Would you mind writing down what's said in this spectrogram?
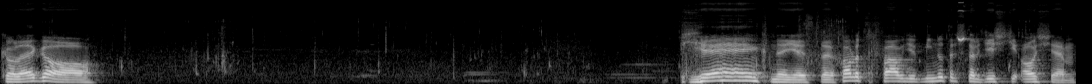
Kolego! Piękny jest. ten. Hor trwał minutę 48.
